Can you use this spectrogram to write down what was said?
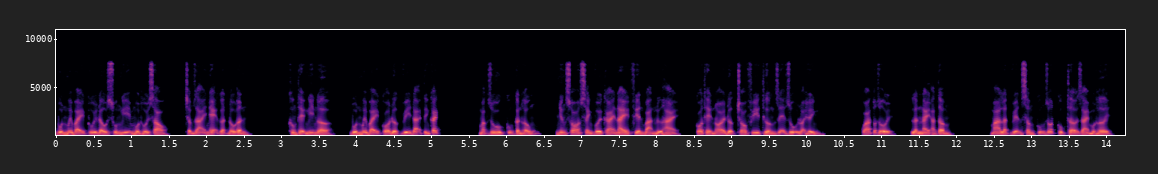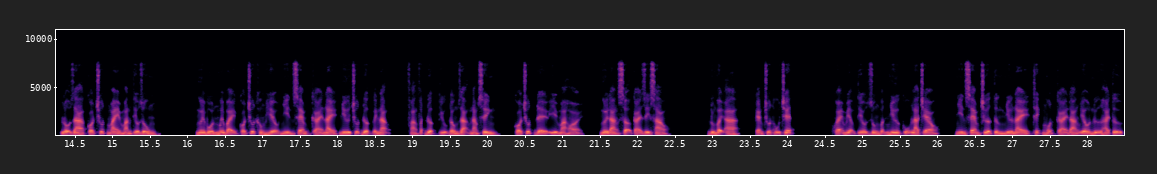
bốn mươi bảy túi đầu xuống nghĩ một hồi sau, chậm rãi nhẹ gật đầu ân. Không thể nghi ngờ, bốn mươi bảy có được vĩ đại tính cách. Mặc dù cũng cần hống, nhưng so sánh với cái này phiên bản nữ hải, có thể nói được cho phi thường dễ dụ loại hình. Quá tốt rồi, lần này an tâm mà lật viễn sâm cũng rốt cục thở dài một hơi, lộ ra có chút may mắn tiêu dung. Người bốn mươi bảy có chút không hiểu nhìn xem cái này như chút được gánh nặng, phảng phất được cứu đồng dạng nam sinh, có chút để ý mà hỏi, ngươi đang sợ cái gì sao? Đúng vậy a, kém chút hụ chết. Khoe miệng tiêu dung vẫn như cũng là treo, nhìn xem chưa từng như này thích một cái đáng yêu nữ hài tử,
